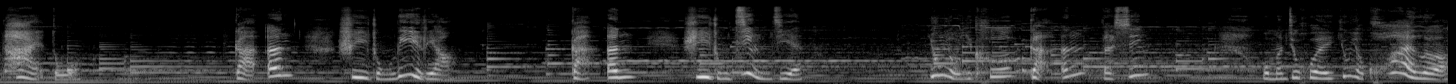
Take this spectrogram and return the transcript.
太多。感恩是一种力量，感恩是一种境界。拥有一颗感恩的心，我们就会拥有快乐，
